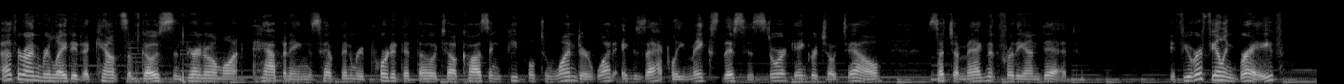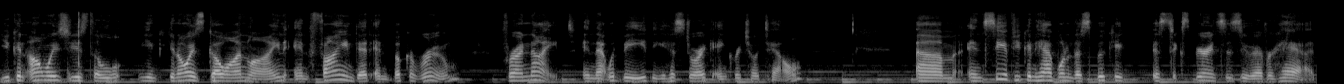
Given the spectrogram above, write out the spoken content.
Other unrelated accounts of ghosts and paranormal happenings have been reported at the hotel, causing people to wonder what exactly makes this historic Anchorage hotel such a magnet for the undead. If you are feeling brave, you can always use the you can always go online and find it and book a room for a night, and that would be the historic Anchorage Hotel. Um, and see if you can have one of the spookiest experiences you've ever had.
